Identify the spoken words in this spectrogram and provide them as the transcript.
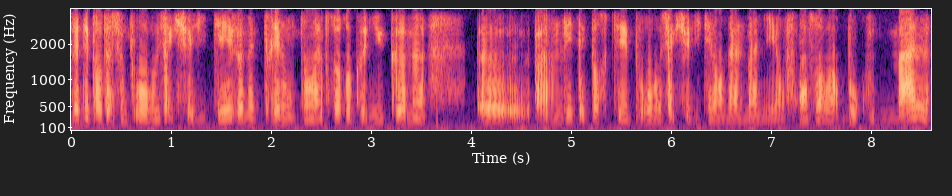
la déportation pour homosexualité va mettre très longtemps à être reconnue comme, euh, par exemple, les déportés pour homosexualité en Allemagne et en France vont avoir beaucoup de mal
